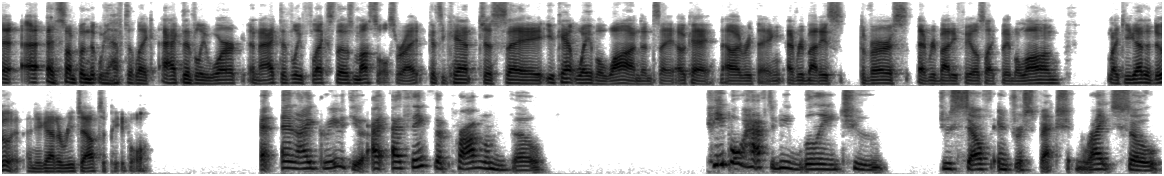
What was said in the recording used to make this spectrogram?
it's something that we have to like actively work and actively flex those muscles right? Because you can't just say you can't wave a wand and say okay now everything everybody's diverse everybody feels like they belong. Like you got to do it and you got to reach out to people. And i agree with you. I, I think the problem though people have to be willing to do self introspection right? So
